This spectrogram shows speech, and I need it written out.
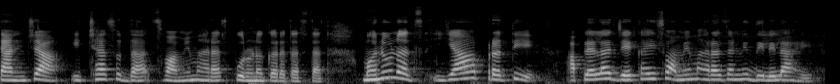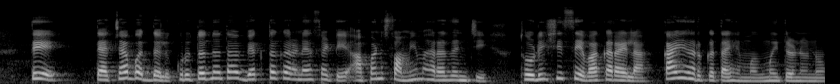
त्यांच्या इच्छासुद्धा स्वामी महाराज पूर्ण करत असतात. म्हणूनच या प्रती आपल्याला जे काही स्वामी महाराजांनी दिलेलं आहे ते त्याच्याबद्दल कृतज्ञता व्यक्त करण्यासाठी आपण स्वामी महाराजांची थोडीशी सेवा करायला काही हरकत आहे मग मैत्रिणींनो?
